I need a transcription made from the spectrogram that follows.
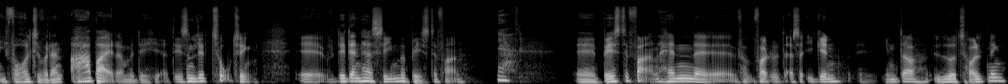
i forhold til, hvordan arbejder med det her. Det er sådan lidt to ting. Øh, det er den her scene med bedstefaren. Ja. Øh, bedstefaren, han, øh, for, altså igen, øh, indre ydre tolkning.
